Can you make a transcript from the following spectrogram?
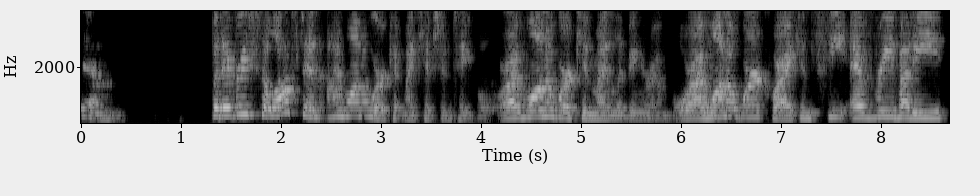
Yeah. But every so often, I want to work at my kitchen table, or I want to work in my living room, or I want to work where I can see everybody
